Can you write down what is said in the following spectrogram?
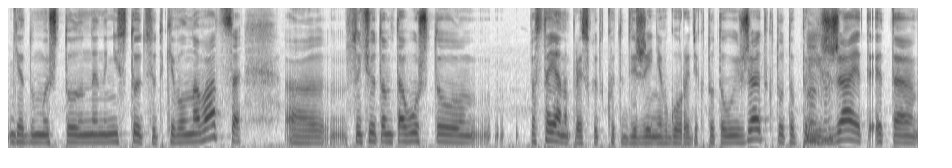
я думаю, что, наверное, не стоит все-таки волноваться э, с учетом того, что постоянно происходит какое-то движение в городе. Кто-то уезжает, кто-то приезжает. Угу. Это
